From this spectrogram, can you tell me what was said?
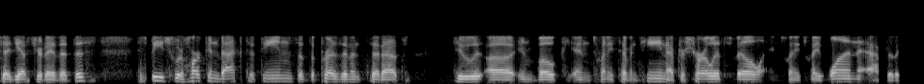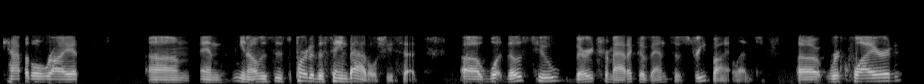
said yesterday that this speech would harken back to themes that the president set out to uh, invoke in 2017 after Charlottesville, in 2021 after the Capitol riots, um, and you know, it's part of the same battle. She said, uh, what those two very traumatic events of street violence uh, required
